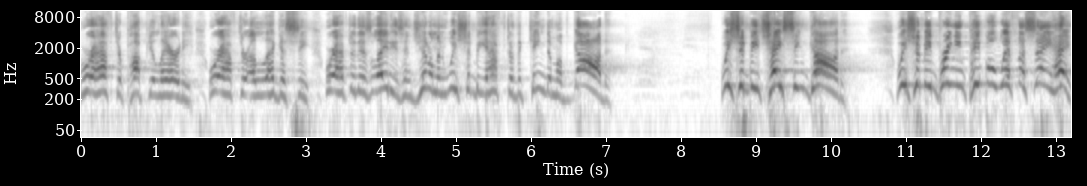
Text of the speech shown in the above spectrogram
We're after popularity. We're after a legacy. We're after this. Ladies and gentlemen, we should be after the kingdom of God. We should be chasing God. We should be bringing people with us saying, hey,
